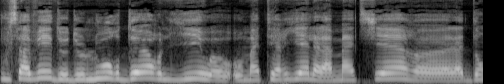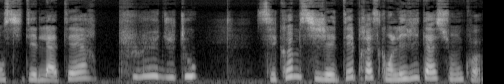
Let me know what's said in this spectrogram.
vous savez, de, de lourdeur liée au, au, matériel, à la matière, à la densité de la terre, plus du tout. C'est comme si j'étais presque en lévitation, quoi.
